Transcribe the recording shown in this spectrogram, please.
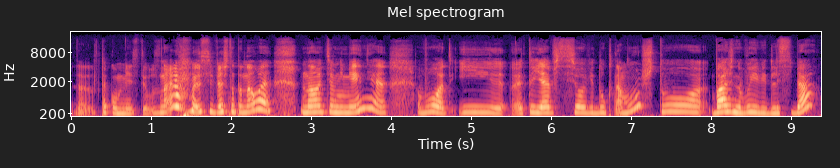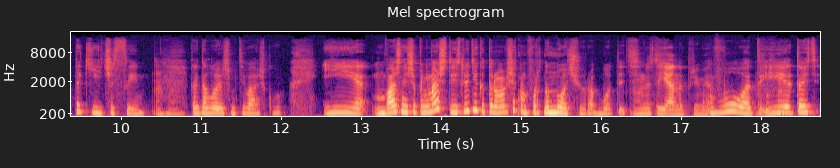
э, в таком месте узнаю о себе что-то новое, но тем не менее, вот, и это я все веду к тому, что важно выявить для себя такие часы, uh-huh. когда ловишь мотивашку. И важно еще понимать, что есть люди, которым вообще комфортно ночью работать. Ну, это я, например. Вот, и то есть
